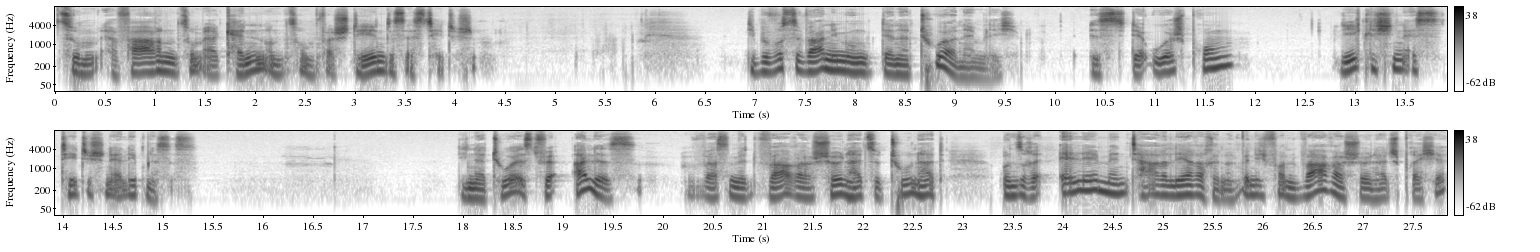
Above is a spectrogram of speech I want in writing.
zum Erfahren, zum Erkennen und zum Verstehen des Ästhetischen. Die bewusste Wahrnehmung der Natur nämlich ist der Ursprung jeglichen ästhetischen Erlebnisses. Die Natur ist für alles, was mit wahrer Schönheit zu tun hat, unsere elementare Lehrerin. Und wenn ich von wahrer Schönheit spreche,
